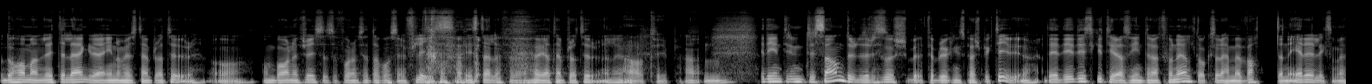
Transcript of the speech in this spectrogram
Och då har man lite lägre inomhustemperatur och om barnen fryser så får de sätta på sig en flis istället för att höja temperaturen. Eller? Ja, typ. Ja. Mm. Det är inte intressant ur ett resursförbrukningsperspektiv. Ju. Det, det diskuteras internationellt också, det här med vatten. Är det liksom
